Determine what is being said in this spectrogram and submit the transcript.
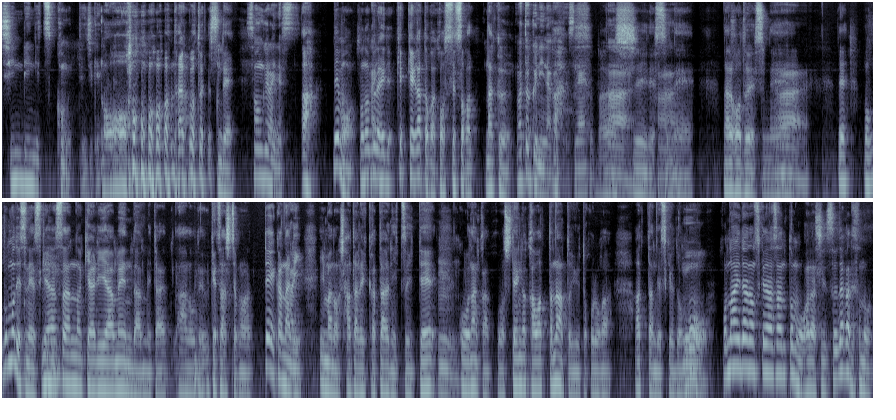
森林に突っ込むっていう事件。おお なるほどですね。そんぐらいです。あ、でも、そのぐらいで、け怪我とか骨折とかなく、まあ、特になかったあですね。素晴らしいですはね。なるほどですね。はで、僕もですね、スケアさんのキャリア面談みたいなので受けさせてもらって、かなりはい今の働き方について。こうなんかこう視点が変わったなというところがあったんですけれどおもう、この間の助田さんともお話しする中でその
